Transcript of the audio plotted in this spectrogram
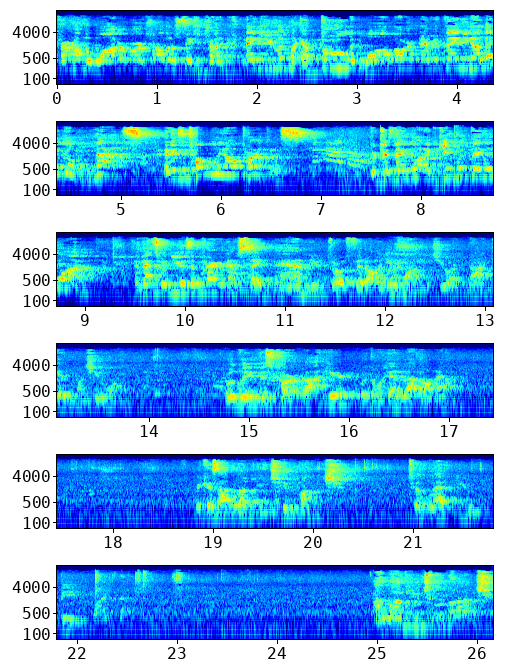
turn on the waterworks, all those things to try to make you look like a fool at Walmart and everything. You know, they go nuts. And it's totally on purpose because they want to get what they want. And that's when you as a parent got to say, man, you can throw a fit all you want, but you are not getting what you want. We'll leave this car right here. We're going to head right on out. Because I love you too much to let you be like that. I love you too much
